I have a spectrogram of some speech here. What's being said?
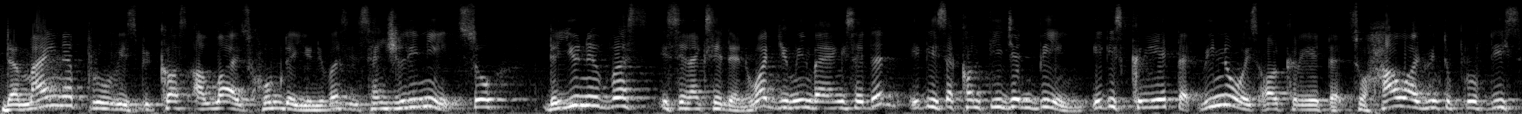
the minor proof is because Allah is whom the universe essentially needs. So the universe is an accident. What do you mean by accident? It is a contingent being. It is created. We know it's all created. So how are you going to prove this?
